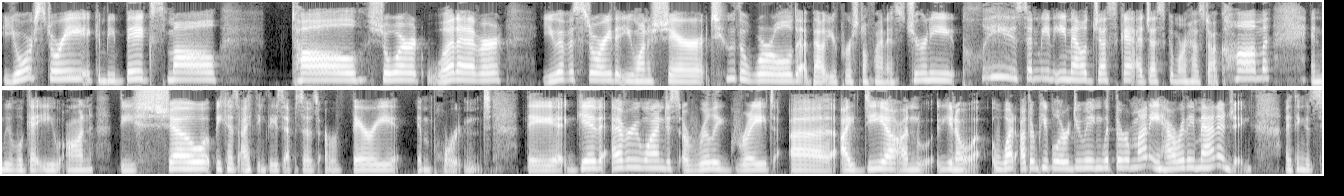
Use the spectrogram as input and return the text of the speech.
your story, it can be big, small, tall, short, whatever you have a story that you want to share to the world about your personal finance journey, please send me an email, jessica at jessicamoorhouse.com, and we will get you on the show because I think these episodes are very important. They give everyone just a really great uh, idea on, you know, what other people are doing with their money. How are they managing? I think it's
